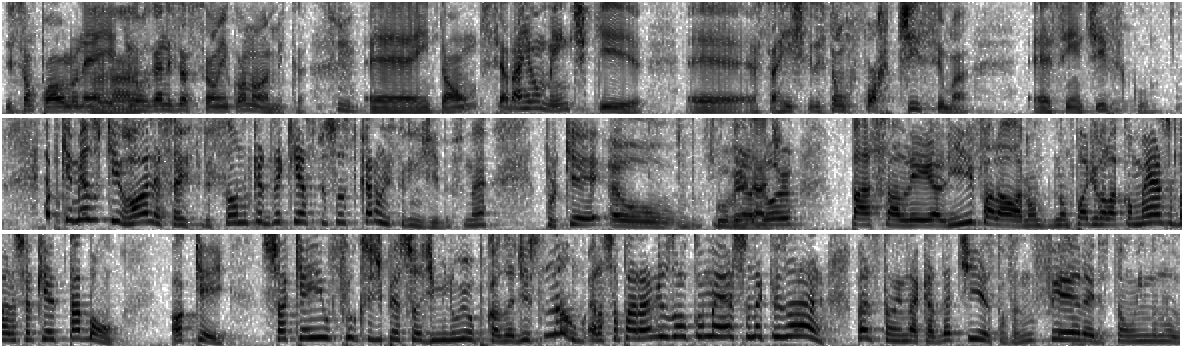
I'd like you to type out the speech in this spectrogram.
de São Paulo, né? Aham. E organização econômica. Sim. É, então, será realmente que é, essa restrição fortíssima é científico? É porque mesmo que role essa restrição, não quer dizer que as pessoas ficaram restringidas, né? Porque é, o governador Verdade. passa a lei ali e fala, ó, não, não pode rolar comércio, para não sei o que, tá bom. Ok. Só que aí o fluxo de pessoas diminuiu por causa disso? Não, elas só pararam de usar o comércio naqueles horários. Mas estão indo na casa da tia, estão fazendo feira, eles estão indo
